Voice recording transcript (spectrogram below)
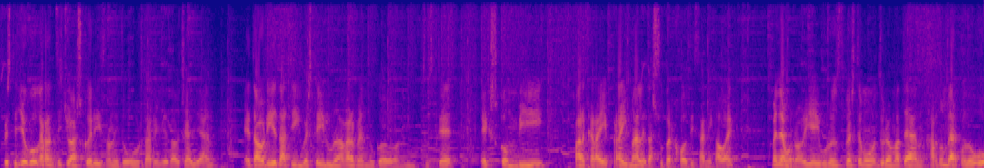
Beste joko garrantzitsu asko ere izan ditugu urtarri eta otxailean, eta horietatik beste iruna garben duko nintuzke, XCOM B, Far Cry Primal eta Superhot izanik hauek. Baina, bueno, horiei buruz beste momenturen batean jardun beharko dugu,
